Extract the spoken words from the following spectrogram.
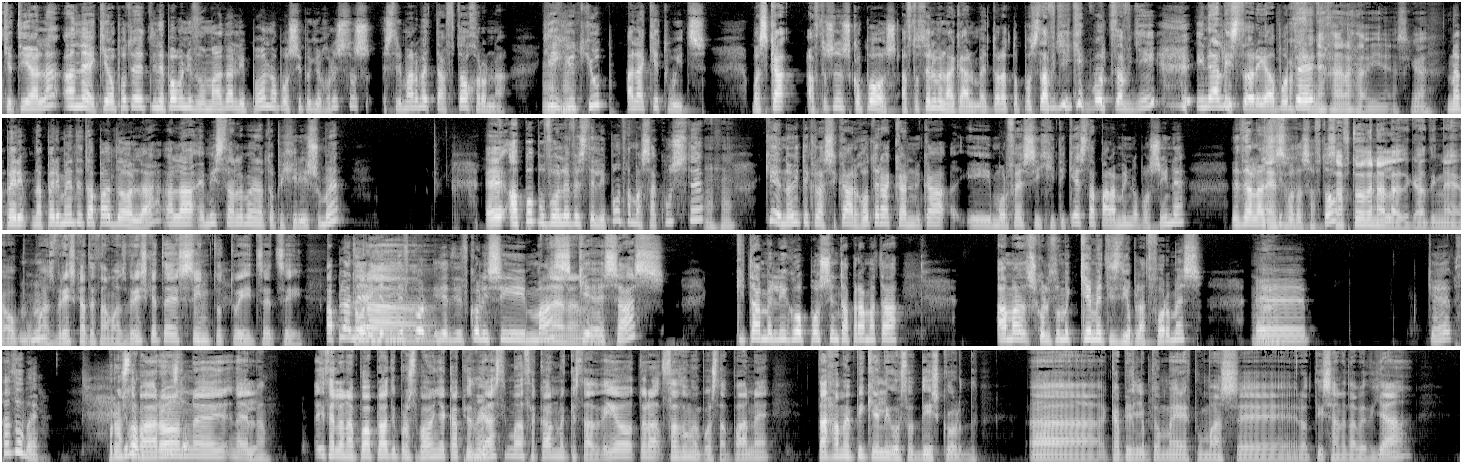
Και τι άλλα; Α, ναι, και οπότε την επόμενη εβδομάδα, λοιπόν, όπως είπε και ο Χρήστος, στριμάρουμε ταυτόχρονα και YouTube αλλά και Twitch. Βασικά αυτός είναι ο σκοπός. Αυτό θέλουμε να κάνουμε. Τώρα το πώς θα βγει και πότε θα βγει είναι άλλη ιστορία. Οπότε. Μια χαρά θα βγει, ναι, σιγά. Να, περι... να περιμένετε τα πάντα όλα, αλλά εμείς θέλουμε να το επιχειρήσουμε. Ε, από όπου βολεύεστε λοιπόν θα μας ακουσετε και εννοείται κλασικά αργότερα κανονικά οι μορφές ηχητικές θα παραμείνουν όπως είναι δεν θα αλλάζει ε, τίποτα σε αυτό. Σε αυτό δεν αλλάζει κάτι, ναι. Όπου mm-hmm. μας βρίσκατε θα μας βρίσκετε συν το Twitch, έτσι. Απλά ναι, για τη, διευκόλ... για τη διευκόλυνση μας ναι, ναι, και ναι. εσάς κοιτάμε λίγο πώς είναι τα πράγματα άμα ασχοληθούμε και με τις δύο πλατφόρμες ναι. ε, και θα δούμε. Προς λοιπόν, το παρόν, ε, ναι, έλα. Ήθελα να πω απλά ότι προς το παρόν για κάποιο ναι. διάστημα θα κάνουμε και στα δύο. Τώρα θα δούμε πώς θα πάνε. Τα είχαμε πει και λίγο στο Discord α, κάποιες λεπτομέρειες που μας ε, ρωτήσανε τα παιδιά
